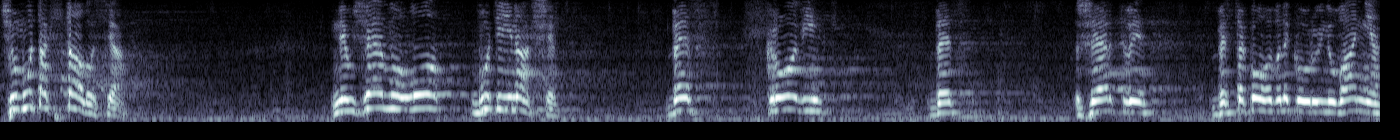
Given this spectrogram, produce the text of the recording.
чому так сталося? Невже могло бути інакше? Без крові, без жертви, без такого великого руйнування?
